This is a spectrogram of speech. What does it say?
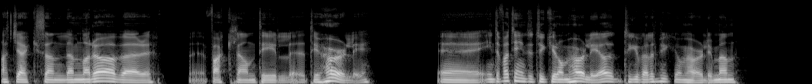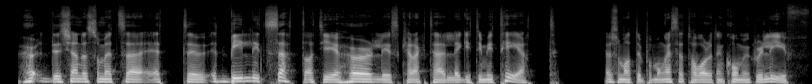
att Jack sen lämnar över eh, facklan till, till Hurley. Eh, inte för att jag inte tycker om Hurley, jag tycker väldigt mycket om Hurley, men det kändes som ett, här, ett, eh, ett billigt sätt att ge Hurleys karaktär legitimitet. Eftersom att det på många sätt har varit en comic relief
